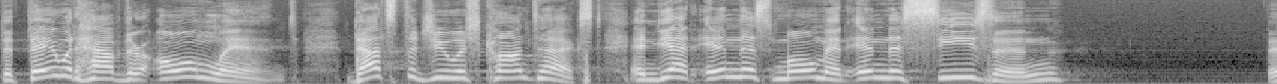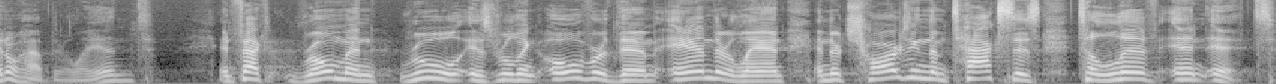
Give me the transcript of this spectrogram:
that they would have their own land. That's the Jewish context. And yet, in this moment, in this season, they don't have their land. In fact, Roman rule is ruling over them and their land, and they're charging them taxes to live in it.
